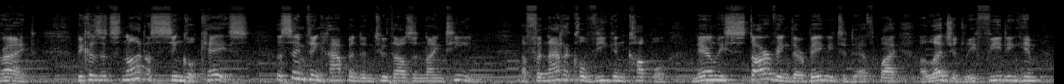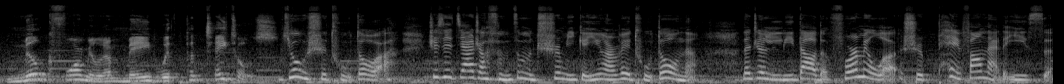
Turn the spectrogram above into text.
？Right. Because it's not a single case. The same thing happened in 2019. A fanatical vegan couple nearly starving their baby to death by allegedly feeding him milk formula made with potatoes. 又是土豆啊！这些家长怎么这么痴迷给婴儿喂土豆呢？那这里提到的 formula 是配方奶的意思，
